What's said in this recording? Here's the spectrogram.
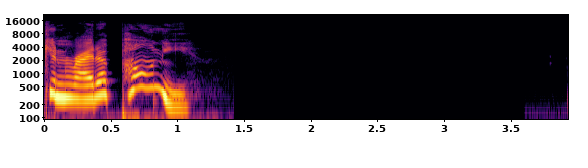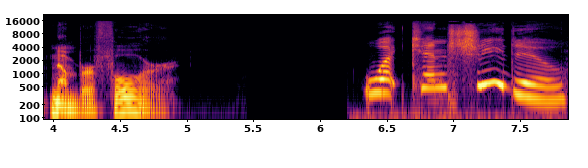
can ride a pony. Number 4. What can she do?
